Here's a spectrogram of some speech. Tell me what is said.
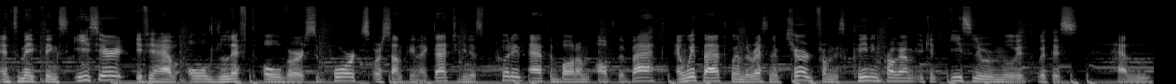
And to make things easier, if you have old leftover supports or something like that, you can just put it at the bottom of the vat. And with that, when the resin have cured from this cleaning program, you can easily remove it with this handle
